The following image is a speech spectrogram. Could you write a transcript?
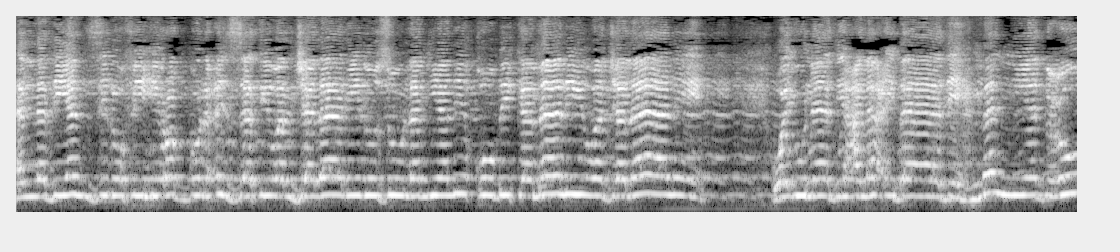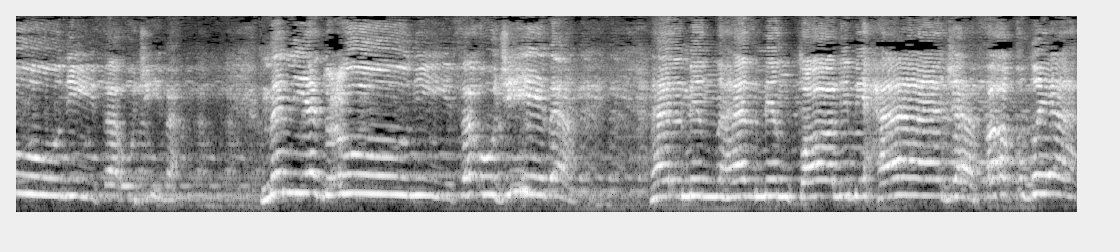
الذي ينزل فيه رب العزة والجلال نزولا يليق بكماله وجلاله. وينادي على عباده من يدعوني فأجيبه من يدعوني فأجيبه هل من هل من طالب حاجة فأقضيه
